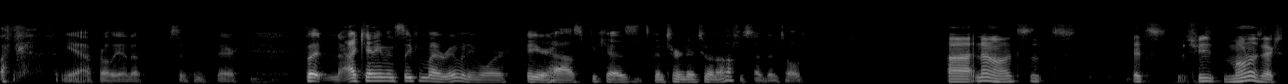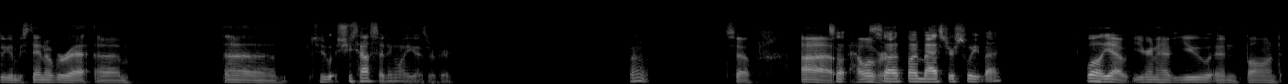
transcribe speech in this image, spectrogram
yeah, I'll probably end up sleeping there. But I can't even sleep in my room anymore at your house because it's been turned into an office, I've been told. Uh, no, no, it's it's it's she's Mona's actually gonna be staying over at um uh she's she's house sitting while you guys are here. Oh. So, uh, so, however, so I have my master suite back. well, yeah, you're gonna have you and Bond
